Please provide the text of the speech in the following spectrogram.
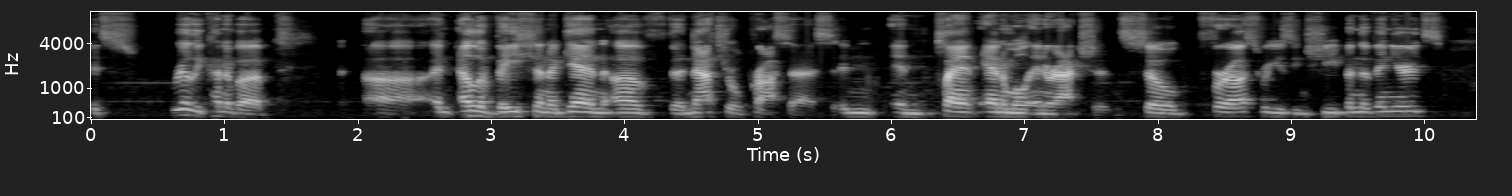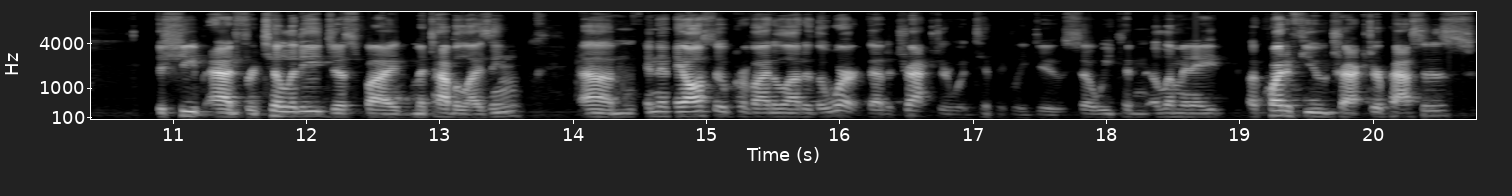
it's really kind of a uh, an elevation again of the natural process and and plant animal interactions. So for us, we're using sheep in the vineyards. The sheep add fertility just by metabolizing um, and then they also provide a lot of the work that a tractor would typically do. So we can eliminate uh, quite a few tractor passes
